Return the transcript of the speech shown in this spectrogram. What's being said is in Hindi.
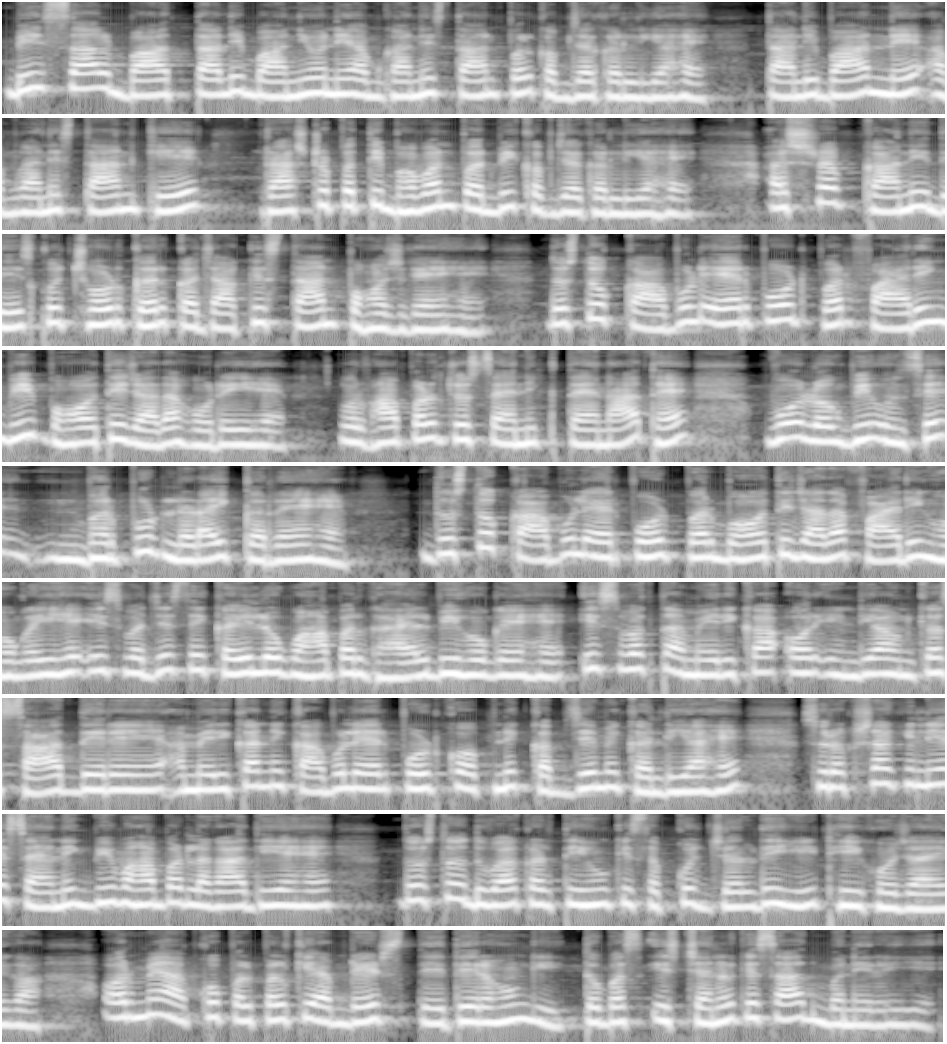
बीस साल बाद तालिबानियों ने अफ़गानिस्तान पर कब्जा कर लिया है। तालिबान ने अफ़गानिस्तान के राष्ट्रपति भवन पर भी कब्जा कर लिया है। अशरफ गानी देश को छोड़कर कजाकिस्तान पहुँच गए हैं। दोस्तों, काबुल एयरपोर्ट पर फायरिंग भी बहुत ही ज़्यादा हो रही है और वहाँ पर जो सैनिक तैनात हैं, वो लोग भी उनसे भरपूर लड़ाई कर रहे हैं। दोस्तों, काबुल एयरपोर्ट पर बहुत ही ज़्यादा फायरिंग हो गई है। इस वजह से कई लोग वहाँ पर घायल भी हो गए हैं। इस वक्त अमेरिका और इंडिया उनका साथ दे रहे हैं। अमेरिका ने काबुल एयरपोर्ट को अपने कब्जे में कर लिया है। सुरक्षा के लिए सैनिक भी वहाँ पर लगा दिए हैं। दोस्तों, दुआ करती हूँ कि सब कुछ जल्दी ही ठीक हो जाएगा। और मैं आपको पल पल के अपडेट्स देते रहूँगी। तो बस इस चैनल के साथ बने रहिए।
